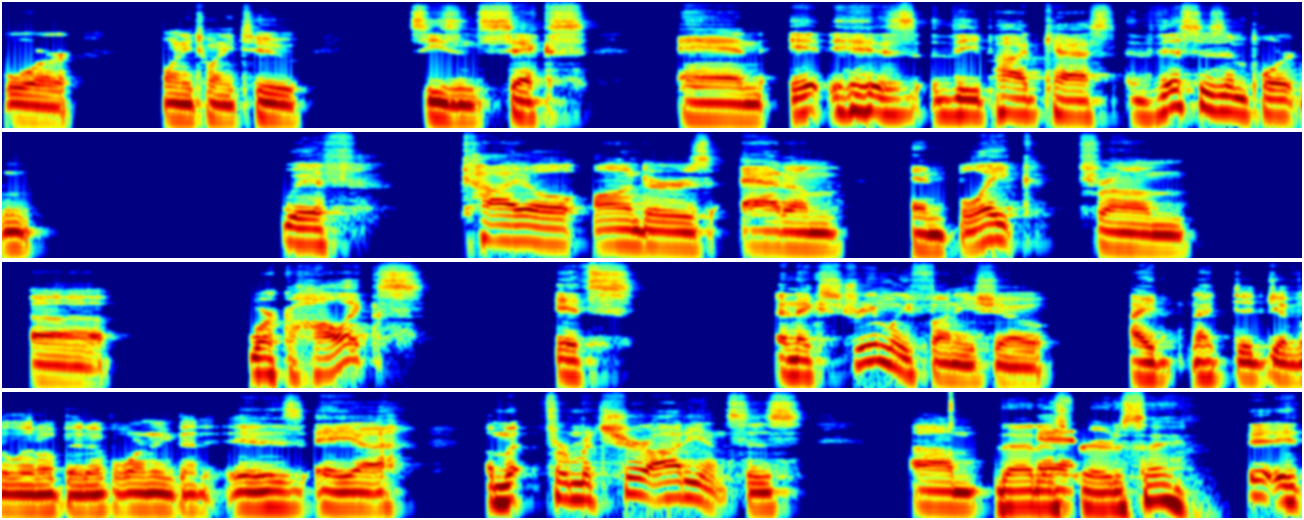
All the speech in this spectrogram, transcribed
for 2022, season six, and it is the podcast. This is important with Kyle, Anders, Adam, and Blake from uh, Workaholics. It's an extremely funny show. I I did give a little bit of warning that it is a, uh, for mature audiences. Um, That is fair to say. it, it,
